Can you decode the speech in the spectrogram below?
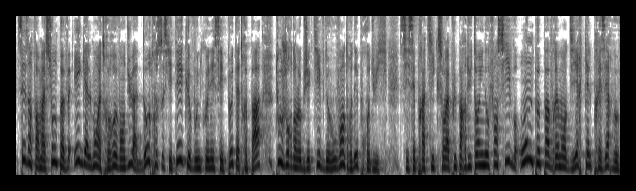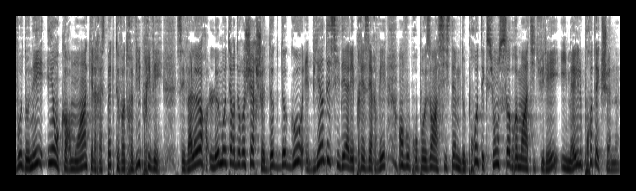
ces informations peuvent également être revendues à d'autres sociétés que vous ne connaissez peut-être pas, toujours dans l'objectif de vous vendre des produits. Si ces pratiques sont la plupart du temps inoffensives, on ne peut pas vraiment dire qu'elles préservent vos données et encore moins qu'elles respectent votre vie privée. Ces valeurs, le moteur de recherche DuckDuckGo est bien décidé à les préserver en vous proposant un système de protection sobrement intitulé Email Protection.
